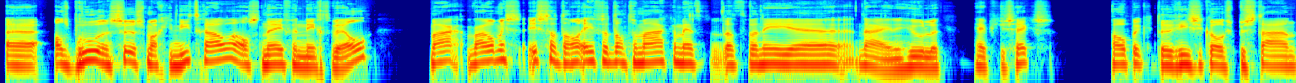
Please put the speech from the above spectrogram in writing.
eh, als broer en zus mag je niet trouwen, als neef en nicht wel. Maar waarom is, is dat dan, heeft dat dan te maken met dat wanneer je, nou in een huwelijk heb je seks, hoop ik, de risico's bestaan.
